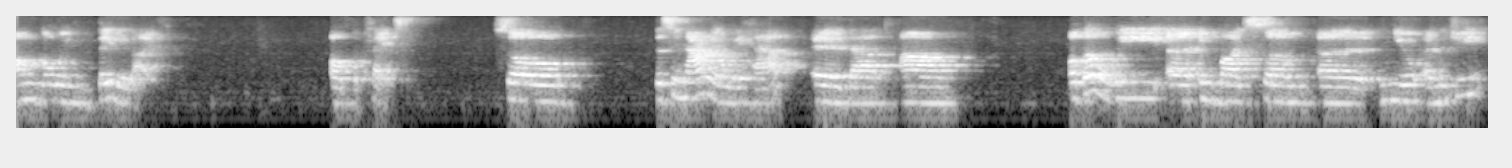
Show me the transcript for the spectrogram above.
ongoing daily life of the place. So the scenario we have is that um, although we uh, invite some uh, new energy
